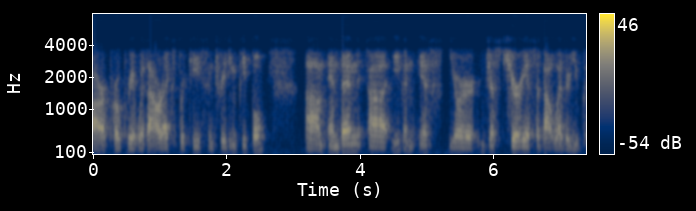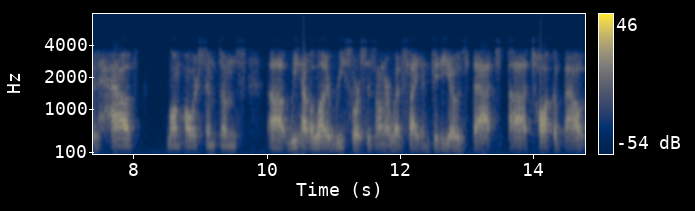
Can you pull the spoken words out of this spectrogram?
are appropriate with our expertise in treating people. Um, and then uh, even if you're just curious about whether you could have long hauler symptoms, uh, we have a lot of resources on our website and videos that uh, talk about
